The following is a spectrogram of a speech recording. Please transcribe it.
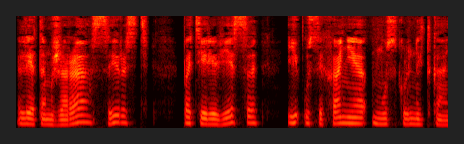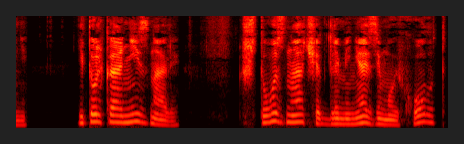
летом жара, сырость, потеря веса и усыхание мускульной ткани. И только они знали, что значит для меня зимой холод,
